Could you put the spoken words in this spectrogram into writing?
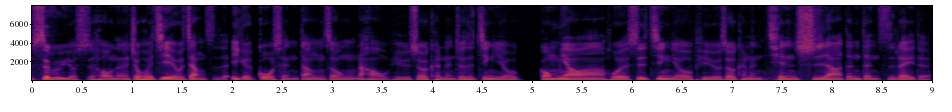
师傅有时候呢，就会借由这样子的一个过程当中，然后比如说可能就是进由公庙啊，或者是进由比如说可能签诗啊等等之类的，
